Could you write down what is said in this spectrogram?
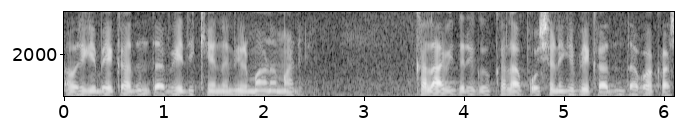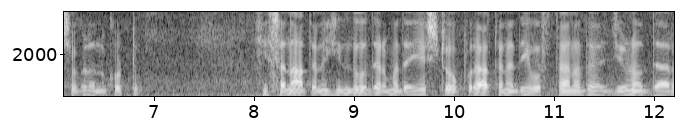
ಅವರಿಗೆ ಬೇಕಾದಂಥ ವೇದಿಕೆಯನ್ನು ನಿರ್ಮಾಣ ಮಾಡಿ, ಕಲಾವಿದರಿಗೂ ಕಲಾ ಪೋಷಣೆಗೆ ಬೇಕಾದಂಥ ಅವಕಾಶಗಳನ್ನು ಕೊಟ್ಟು, ಈ ಸನಾತನ ಹಿಂದೂ ಧರ್ಮದ ಎಷ್ಟೋ ಪುರಾತನ ದೇವಸ್ಥಾನದ ಜೀರ್ಣೋದ್ಧಾರ,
